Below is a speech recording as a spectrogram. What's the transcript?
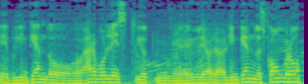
eh, limpiando árboles, eh, limpiando escombro,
